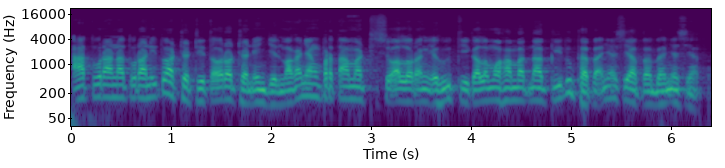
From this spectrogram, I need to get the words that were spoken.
aturan-aturan itu ada di Taurat dan Injil. Makanya yang pertama di soal orang Yahudi, kalau Muhammad Nabi itu bapaknya siapa, mbahnya siapa.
